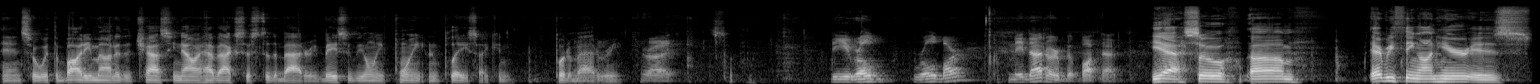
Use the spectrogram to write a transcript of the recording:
And so with the body mounted the chassis, now I have access to the battery. Basically the only point in place I can put a mm-hmm. battery. Right. So. The roll roll bar made that or bought that? Yeah, so um, everything on here is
